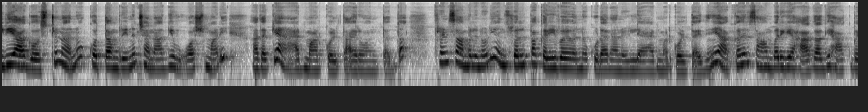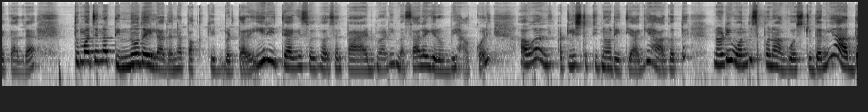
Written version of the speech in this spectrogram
ಇಡಿ ಆಗೋಷ್ಟು ನಾನು ಕೊತ್ತಂಬರಿನ ಚೆನ್ನಾಗಿ ವಾಶ್ ಮಾಡಿ ಅದಕ್ಕೆ ಆ್ಯಡ್ ಮಾಡ್ಕೊಳ್ತಾ ಇರೋವಂಥದ್ದು. ಫ್ರೆಂಡ್ಸ್, ಆಮೇಲೆ ನೋಡಿ ಒಂದು ಸ್ವಲ್ಪ ಕರಿಬೇವನ್ನು ಕೂಡ ನಾನು ಇಲ್ಲಿ ಆ್ಯಡ್ ಮಾಡ್ಕೊಳ್ತಾ ಇದ್ದೀನಿ. ಯಾಕಂದರೆ ಸಾಂಬಾರಿಗೆ ಹಾಗಾಗಿ ಹಾಕಬೇಕಾದ್ರೆ ತುಂಬ ಜನ ತಿನ್ನೋದೇ ಇಲ್ಲ, ಅದನ್ನು ಪಕ್ಕಕ್ಕೆ ಇಟ್ಬಿಡ್ತಾರೆ. ಈ ರೀತಿಯಾಗಿ ಸ್ವಲ್ಪ ಸ್ವಲ್ಪ ಆ್ಯಡ್ ಮಾಡಿ ಮಸಾಲೆಗೆ ರುಬ್ಬಿ ಹಾಕ್ಕೊಳ್ಳಿ. ಆವಾಗ ಅಟ್ಲೀಸ್ಟ್ ತಿನ್ನೋ ರೀತಿಯಾಗಿ ಆಗುತ್ತೆ. ನೋಡಿ ಒಂದು ಸ್ಪೂನ್ ಆಗುವಷ್ಟು ಧನಿಯಾ, ಅರ್ಧ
